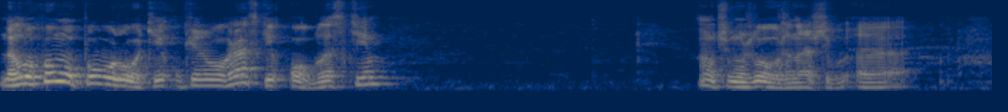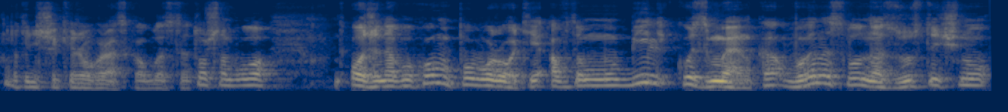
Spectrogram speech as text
На глухому повороті у Кіровоградській області, ну чи можливо вже нарешті, е, тоді ще Кіровоградська область, це точно було. Отже, на глухому повороті автомобіль Кузьменка винесло на зустрічну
